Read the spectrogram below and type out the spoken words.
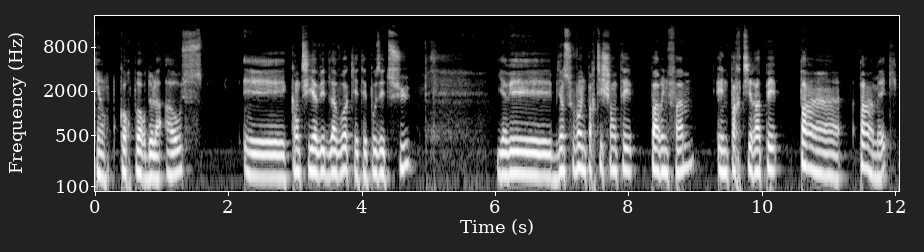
qui incorpore de la house. Et quand il y avait de la voix qui était posée dessus, il y avait bien souvent une partie chantée par une femme et une partie rappée par un, par un mec.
